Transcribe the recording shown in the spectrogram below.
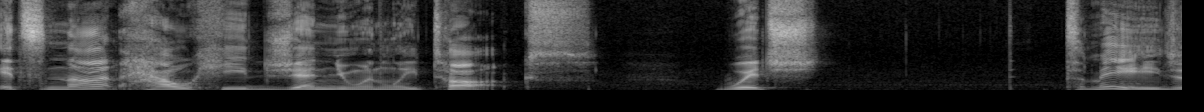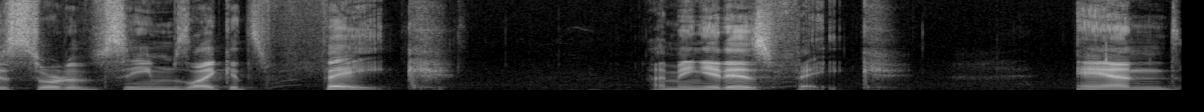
it's not how he genuinely talks, which to me just sort of seems like it's fake. I mean, it is fake. And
